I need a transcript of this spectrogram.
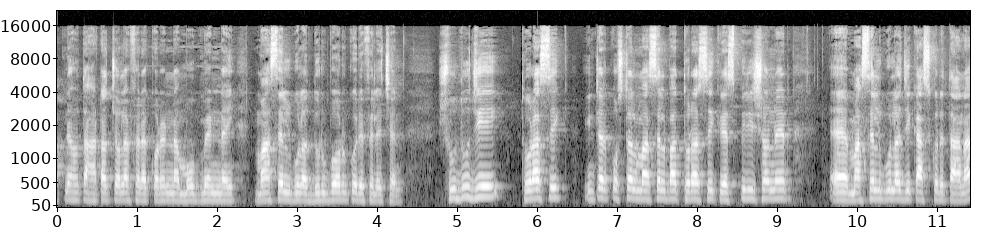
আপনি হয়তো হাঁটা চলাফেরা করেন না মুভমেন্ট নাই মাসেলগুলো দুর্বল করে ফেলেছেন। শুধু যে থোরাসিক ইন্টারকোস্টাল মাসেল বা থোরাসিক রেসপিরেশনের মাসেলগুলা যে কাজ করে তা না।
